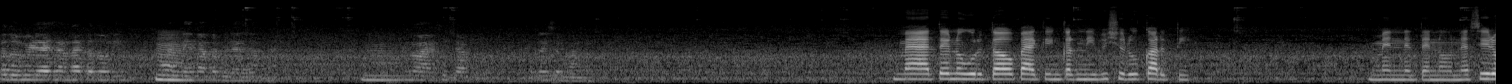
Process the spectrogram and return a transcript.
ਕਦੋਂ ਮਿਲਿਆ ਜਾਂਦਾ ਕਦੋਂ ਨਹੀਂ। ਹਾਲੇ ਨਾਲ ਤਾਂ ਮਿਲਿਆ ਜਾਂਦਾ। ਹਮ, ਮੈਨੂੰ ਐ ਸੀ ਚੱਲ ਉਹਦੇ ਚੱਲਾਂਗੇ ਮੈਂ ਤੇ ਨੂਰ ਤਾਂ ਪੈਕਿੰਗ ਕਰਨੀ ਵੀ ਸ਼ੁਰੂ ਕਰਤੀ। ਮੈਨੇ ਤੇ ਨੂਰ ਨੇ ਸਿਰ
